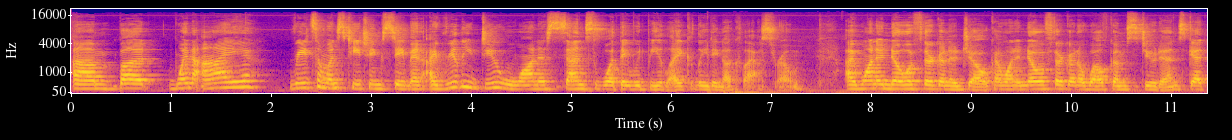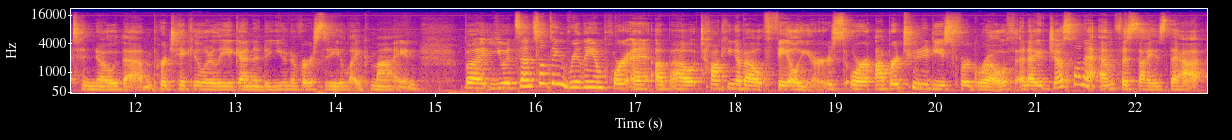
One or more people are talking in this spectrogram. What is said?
Um, but when I read someone's teaching statement, I really do want to sense what they would be like leading a classroom. I want to know if they're going to joke. I want to know if they're going to welcome students, get to know them, particularly again at a university like mine. But you had said something really important about talking about failures or opportunities for growth. And I just want to emphasize that,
